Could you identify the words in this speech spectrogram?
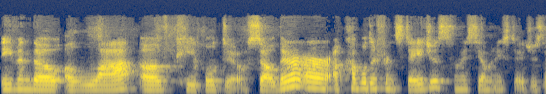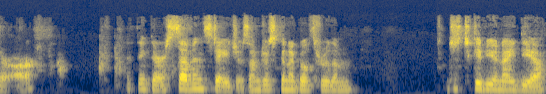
even though a lot of people do. So there are a couple different stages. Let me see how many stages there are. I think there are seven stages. I'm just going to go through them just to give you an idea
